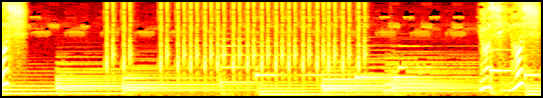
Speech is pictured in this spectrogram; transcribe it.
よしよし。よし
